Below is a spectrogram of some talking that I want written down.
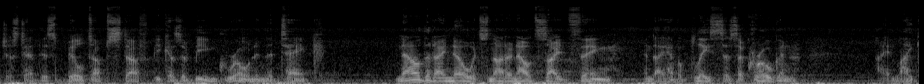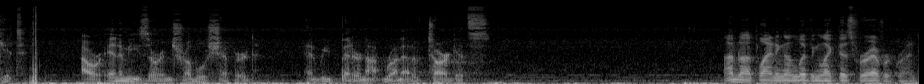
Just had this built-up stuff because of being grown in the tank. Now that I know it's not an outside thing, and I have a place as a Krogan, I like it. Our enemies are in trouble, Shepard, and we better not run out of targets. I'm not planning on living like this forever, Grunt.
